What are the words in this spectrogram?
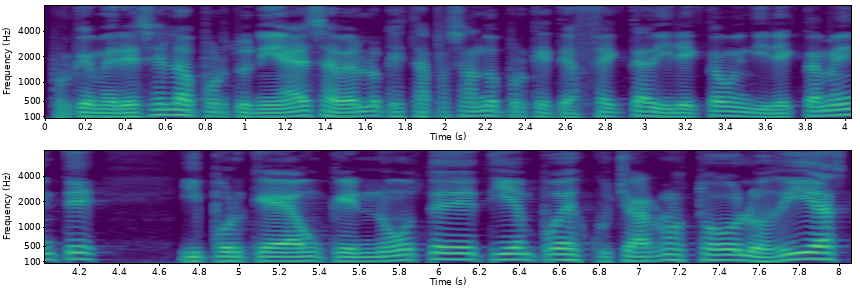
porque mereces la oportunidad de saber lo que está pasando porque te afecta directa o indirectamente y porque aunque no te dé tiempo de escucharnos todos los días,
